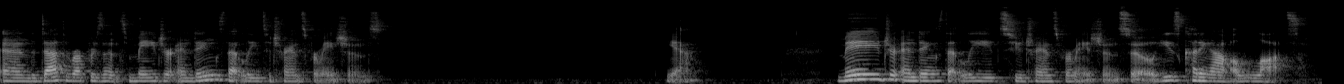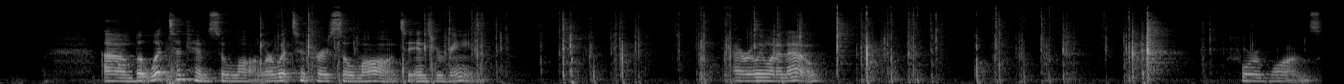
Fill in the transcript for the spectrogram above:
And the death represents major endings that lead to transformations. Yeah. Major endings that lead to transformation. So he's cutting out a lot. Um, but what took him so long or what took her so long to intervene? I really want to know. Four of Wands.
